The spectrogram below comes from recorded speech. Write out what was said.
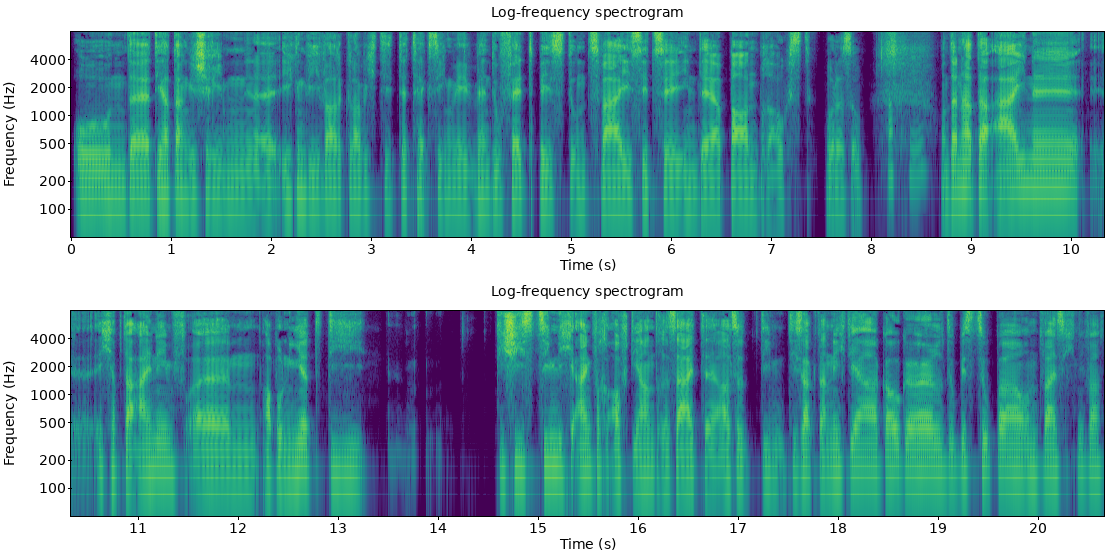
Und äh, die hat dann geschrieben, äh, irgendwie war, glaube ich, die, der Text irgendwie, wenn du fett bist und zwei Sitze in der Bahn brauchst oder so. Okay. Und dann hat da eine, äh, ich habe da eine ähm, abonniert, die die schießt ziemlich einfach auf die andere Seite. Also die, die sagt dann nicht, ja, go girl, du bist super und weiß ich nicht was,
